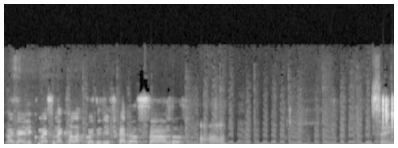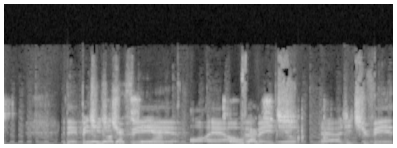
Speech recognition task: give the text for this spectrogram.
mas aí ele começa naquela coisa de ficar dançando. Aham. Uhum. Sim. E de repente a gente vê. Ó, é, obviamente. É, a gente vê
